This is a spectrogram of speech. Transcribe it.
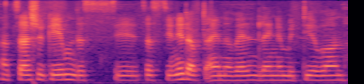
Hat es auch schon gegeben, dass sie, dass sie nicht auf einer Wellenlänge mit dir waren?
